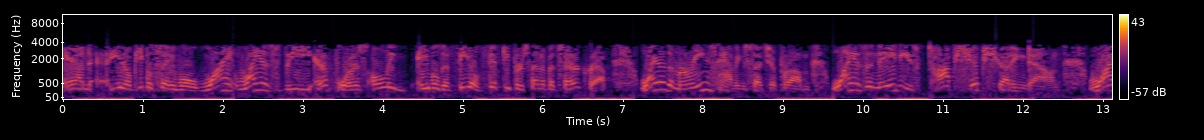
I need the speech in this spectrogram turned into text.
And you know, people say, well, why why is the Air Force only able to field 50% of its aircraft? Why are the Marines having such a problem? Why is the Navy's top ship shutting down? Why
